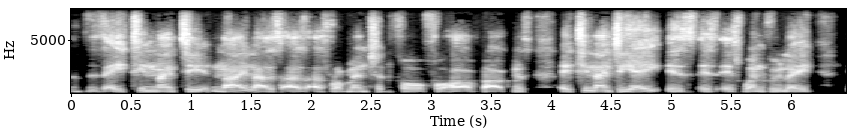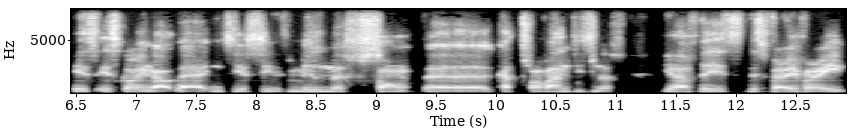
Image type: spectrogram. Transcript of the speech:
It's 1899, as, as, as Rob mentioned for, for Heart of Darkness. 1898 is, is, is when Voulet is, is going out there. And you see this 1999. You have these, this very, very,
